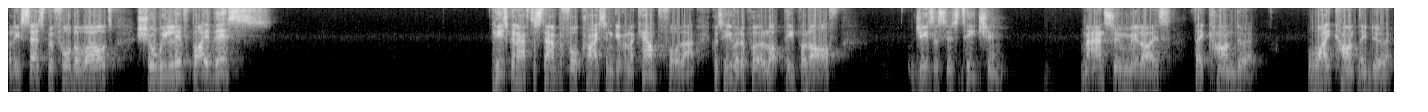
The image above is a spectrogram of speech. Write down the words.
But he says before the world, shall we live by this? he's going to have to stand before Christ and give an account for that because he would have put a lot of people off Jesus' teaching. Man soon realized they can't do it. Why can't they do it?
